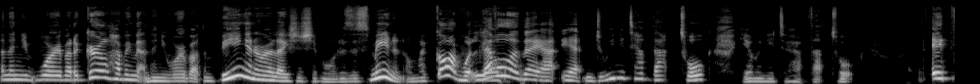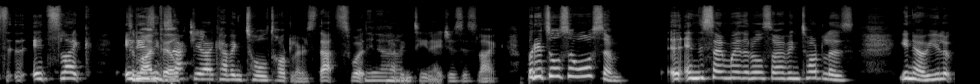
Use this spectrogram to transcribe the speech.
and then you worry about a girl having that and then you worry about them being in a relationship. And what does this mean? And oh my God, what God. level are they at yet? And do we need to have that talk? Yeah, we need to have that talk. It's, it's like, it is exactly like having tall toddlers. That's what Yeah. having teenagers is like. But it's also awesome in the same way that also having toddlers, you know, you look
